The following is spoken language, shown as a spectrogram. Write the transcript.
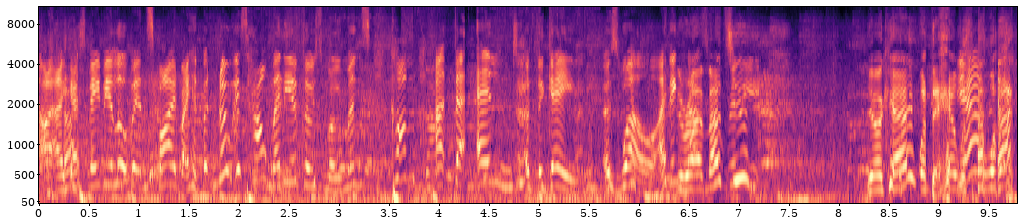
I, I guess maybe a little bit inspired by him, but notice how many of those moments come at the end of the game as well. I think You're right, that's Matthew? really- You okay? What the hell was Yeah. what?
